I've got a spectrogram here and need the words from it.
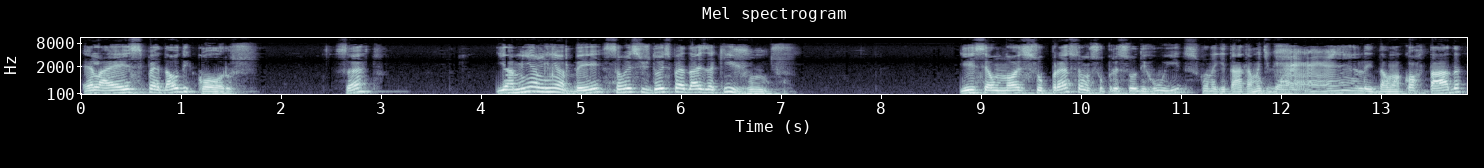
ela é esse pedal de coros, certo? E a minha linha B são esses dois pedais aqui juntos. E esse é um noise supresso, é um supressor de ruídos. Quando a guitarra está muito... Ele dá uma cortada.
